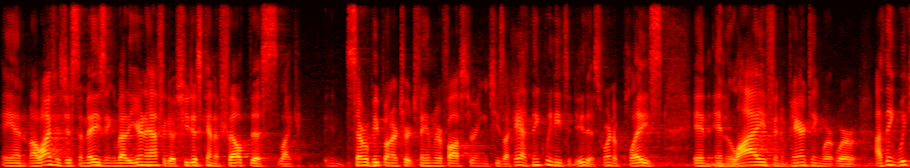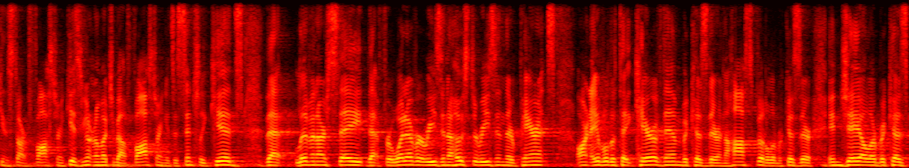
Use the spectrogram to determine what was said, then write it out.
And my wife is just amazing. About a year and a half ago, she just kind of felt this like several people in our church family are fostering. And she's like, hey, I think we need to do this. We're in a place in, in life and in parenting where, where I think we can start fostering kids. If you don't know much about fostering, it's essentially kids that live in our state that, for whatever reason, a host of reasons, their parents aren't able to take care of them because they're in the hospital or because they're in jail or because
